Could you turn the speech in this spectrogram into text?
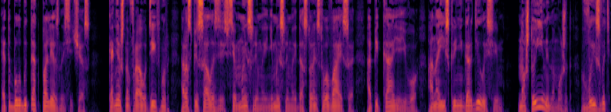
Это было бы так полезно сейчас. Конечно, фрау Дитмар расписала здесь все мыслимые и немыслимые достоинства Вайса. Опекая его, она искренне гордилась им. Но что именно может вызвать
